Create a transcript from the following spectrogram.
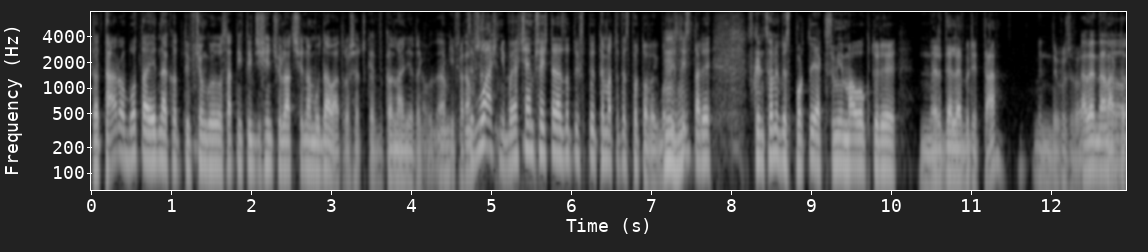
Ta, ta robota jednak od w ciągu ostatnich tych 10 lat się nam udała troszeczkę, wykonanie tak, Tam- takiej pracy. Właśnie, bo ja chciałem przejść teraz do tych tematów esportowych, bo ty jesteś stary, wkręcony we sporty, jak w sumie mało który nerdelebryta. Będę używał Ale nano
